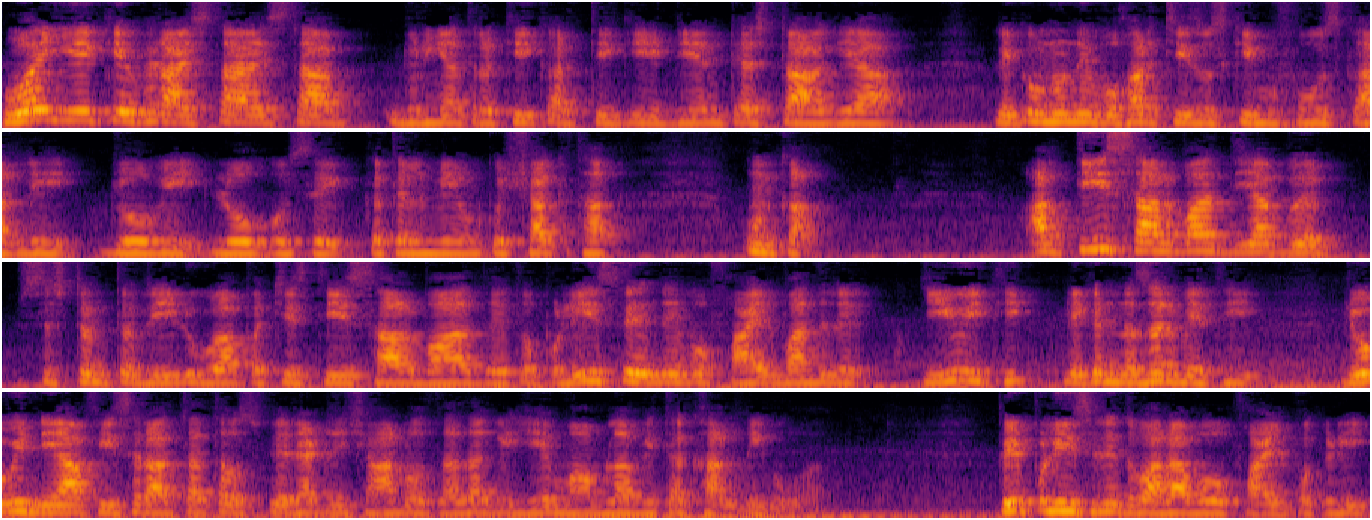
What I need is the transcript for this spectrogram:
हुआ ये कि फिर आहिस्ता आहिस्ता दुनिया तरक्की करती की डीएन टेस्ट आ गया लेकिन उन्होंने वो हर चीज़ उसकी महफूज कर ली जो भी लोग उसे कत्ल में उनको शक था उनका। अब तीस साल बाद जब सिस्टम तब्दील हुआ पच्चीस तीस साल बाद तो पुलिस ने वो फ़ाइल बंद की हुई थी लेकिन नज़र में थी। जो भी नया ऑफिसर आता था उस पर रेड निशान होता था कि ये मामला अभी तक हल नहीं हुआ। फिर पुलिस ने दोबारा वो फ़ाइल पकड़ी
